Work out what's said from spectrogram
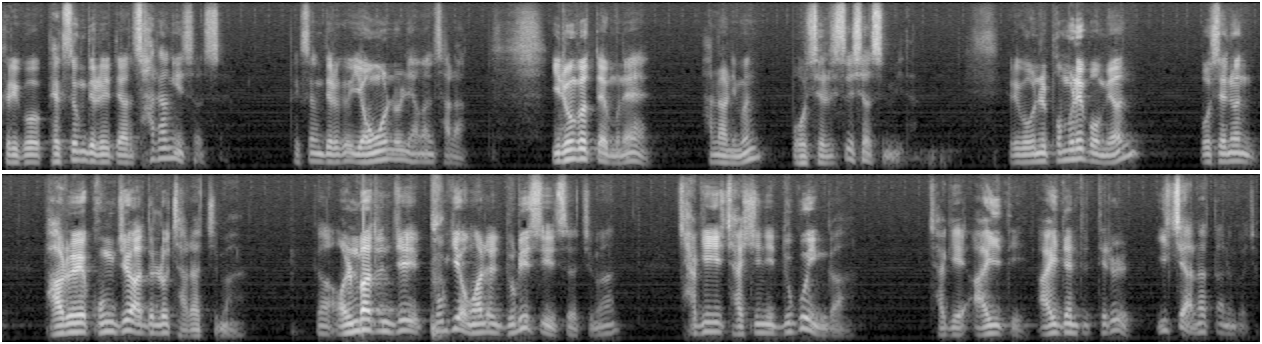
그리고 백성들에 대한 사랑이 있었어요. 백성들의 그 영혼을 향한 사랑. 이런 것 때문에 하나님은 모세를 쓰셨습니다. 그리고 오늘 본문에 보면 모세는 바로의 공주 아들로 자랐지만 그러니까 얼마든지 부귀 영화를 누릴 수 있었지만 자기 자신이 누구인가 자기의 아이디, 아이덴티티를 잊지 않았다는 거죠.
